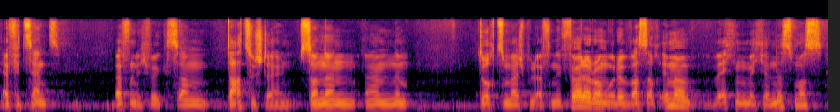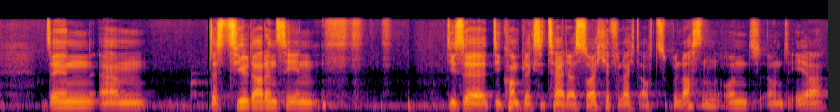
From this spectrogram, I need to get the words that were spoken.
effizient öffentlich wirksam darzustellen, sondern ähm, durch zum Beispiel öffentliche Förderung oder was auch immer, welchen Mechanismus, den ähm, das Ziel darin sehen, diese, die Komplexität als solche vielleicht auch zu belassen und, und eher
